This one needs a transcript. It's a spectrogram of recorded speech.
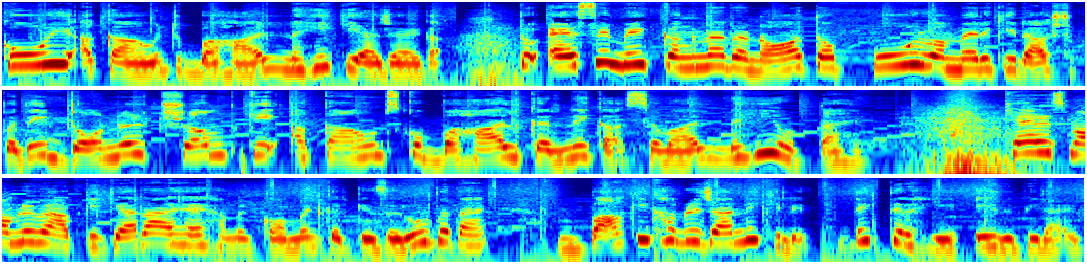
कोई अकाउंट बहाल नहीं किया जाएगा। तो ऐसे में कंगना रनौत और पूर्व अमेरिकी राष्ट्रपति डोनाल्ड ट्रंप के अकाउंट्स को बहाल करने का सवाल नहीं उठता है। खैर, इस मामले में आपकी क्या राय है? हमें कमेंट करके ज़रूर बताएँ। बाकी खबरें जानने के लिए देखते रहिए एबीपी लाइव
